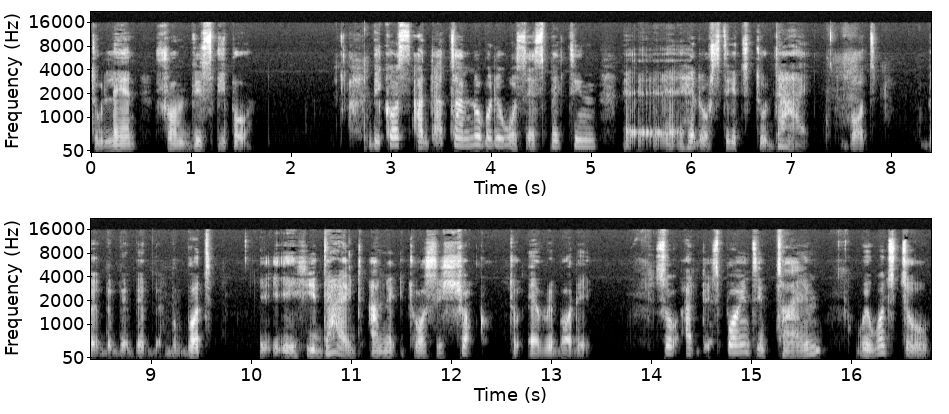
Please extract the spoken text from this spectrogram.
to learn from these people because at that time nobody was expecting a head of state to die but, but, but, but he died and it was a shock to everybody. So at this point in time, we want to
